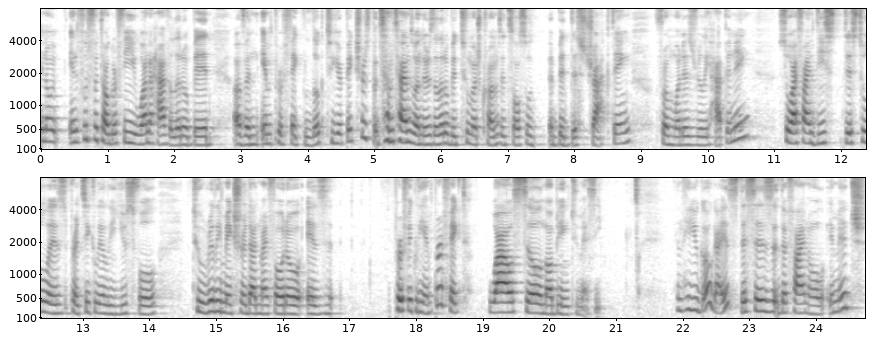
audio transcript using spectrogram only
You know, in food photography, you want to have a little bit of an imperfect look to your pictures, but sometimes when there's a little bit too much crumbs, it's also a bit distracting from what is really happening. So I find these, this tool is particularly useful to really make sure that my photo is perfectly imperfect while still not being too messy. And here you go, guys. This is the final image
